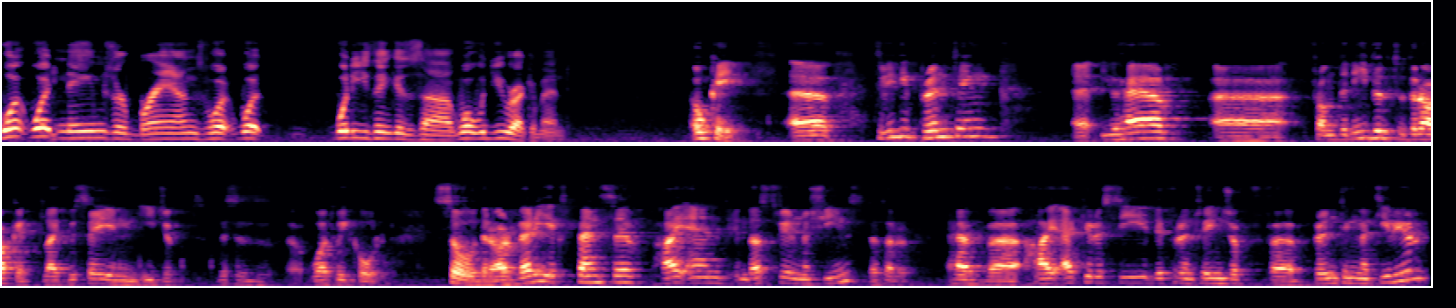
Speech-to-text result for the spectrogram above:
what what names or brands? What what what do you think is? Uh, what would you recommend? Okay, uh, 3D printing, uh, you have uh, from the needle to the rocket, like we say in Egypt. This is uh, what we call. So there are very expensive, high-end industrial machines that are, have uh, high accuracy, different range of uh, printing material,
